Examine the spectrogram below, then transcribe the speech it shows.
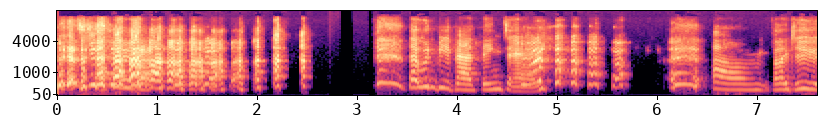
Let's just say that. that wouldn't be a bad thing, Dan. um, but I do.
